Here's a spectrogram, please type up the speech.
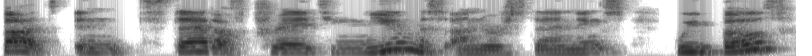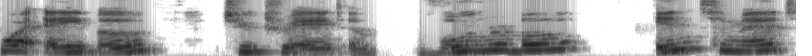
But instead of creating new misunderstandings, we both were able to create a vulnerable, intimate,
